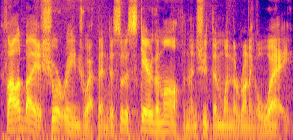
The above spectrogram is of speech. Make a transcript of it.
followed by a short range weapon to sort of scare them off and then shoot them when they're running away.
